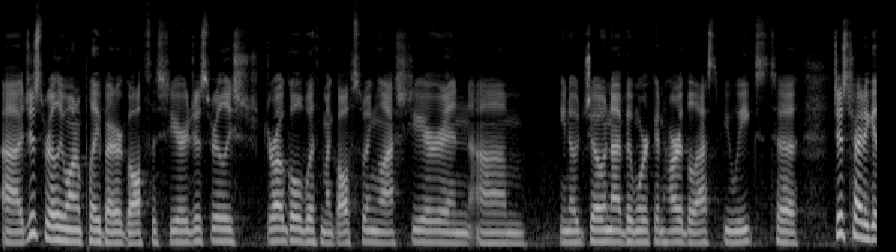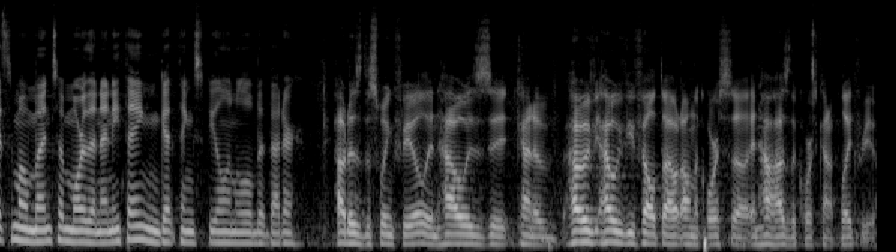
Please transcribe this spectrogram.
uh, just really want to play better golf this year. Just really struggled with my golf swing last year, and um, you know, Joe and I've been working hard the last few weeks to just try to get some momentum more than anything and get things feeling a little bit better. How does the swing feel, and how is it kind of how have, how have you felt out on the course, uh, and how has the course kind of played for you?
